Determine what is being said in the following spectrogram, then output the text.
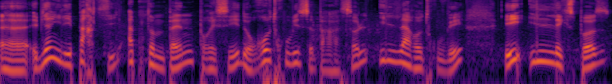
euh, eh bien il est parti à Phnom Penh pour essayer de retrouver ce parasol. Il l'a retrouvé et il l'expose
